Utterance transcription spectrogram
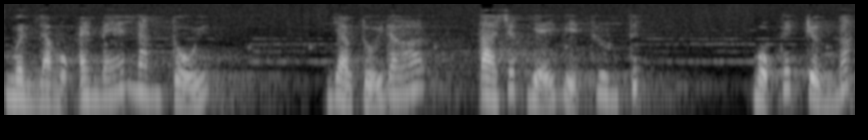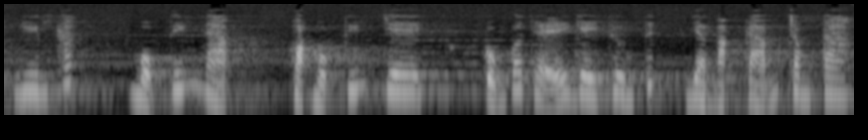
mình là một em bé năm tuổi. Vào tuổi đó, ta rất dễ bị thương tích. Một cái trừng mắt nghiêm khắc, một tiếng nạt hoặc một tiếng chê cũng có thể gây thương tích và mặc cảm trong ta.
